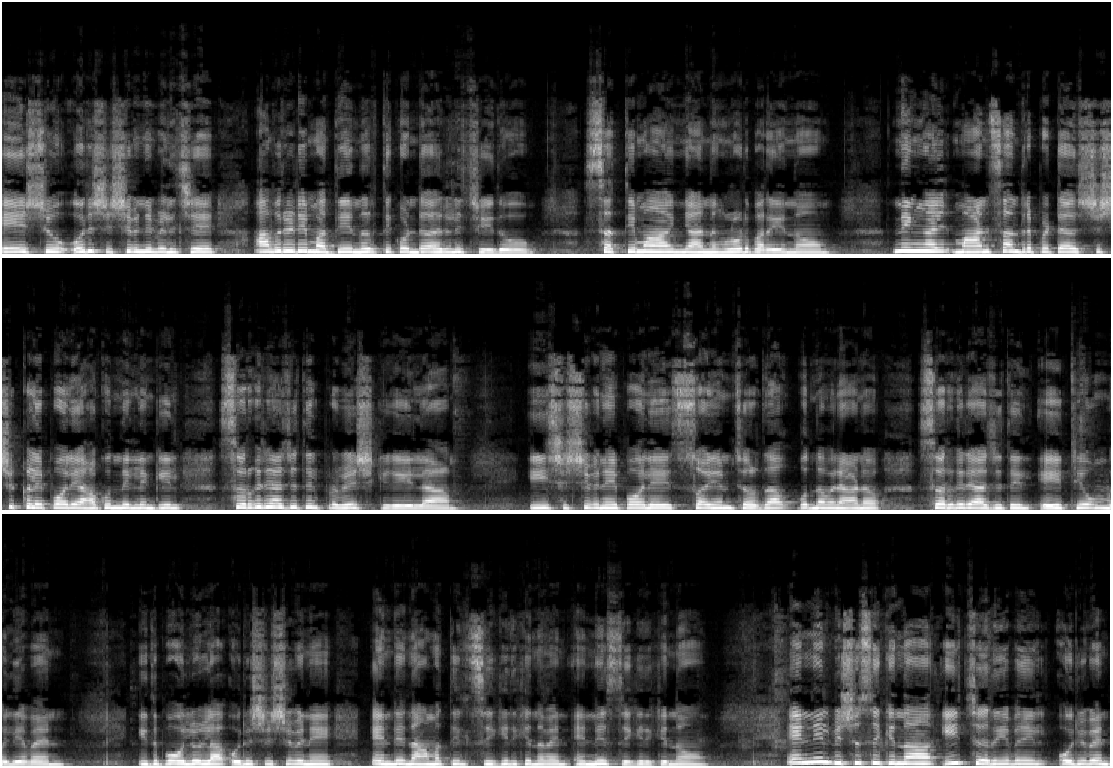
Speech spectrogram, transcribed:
യേശു ഒരു ശിശുവിനെ വിളിച്ച് അവരുടെ മധ്യയെ നിർത്തിക്കൊണ്ട് അരുളി ചെയ്തു സത്യമായി ഞാൻ നിങ്ങളോട് പറയുന്നു നിങ്ങൾ മാനസാന്തരപ്പെട്ട് ശിശുക്കളെ പോലെ ആകുന്നില്ലെങ്കിൽ സ്വർഗരാജ്യത്തിൽ പ്രവേശിക്കുകയില്ല. ഈ ശിശുവിനെ പോലെ സ്വയം ചെറുതാകുന്നവനാണ് സ്വർഗരാജ്യത്തിൽ ഏറ്റവും വലിയവൻ. ഇതുപോലുള്ള ഒരു ശിശുവിനെ എന്റെ നാമത്തിൽ സ്വീകരിക്കുന്നവൻ എന്നെ സ്വീകരിക്കുന്നു. എന്നിൽ വിശ്വസിക്കുന്ന ഈ ചെറിയവരിൽ ഒരുവൻ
